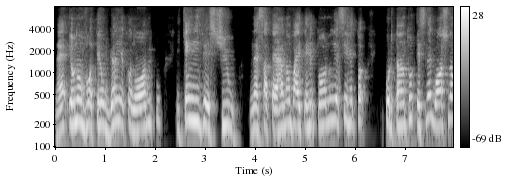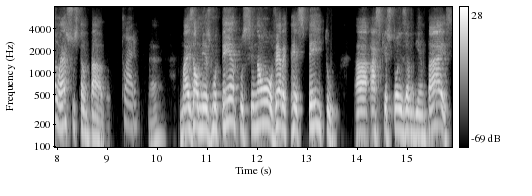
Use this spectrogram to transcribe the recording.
né, eu não vou ter o ganho econômico e quem investiu nessa terra não vai ter retorno e esse retorno, portanto, esse negócio não é sustentável. Claro. Né? Mas ao mesmo tempo, se não houver respeito às questões ambientais,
